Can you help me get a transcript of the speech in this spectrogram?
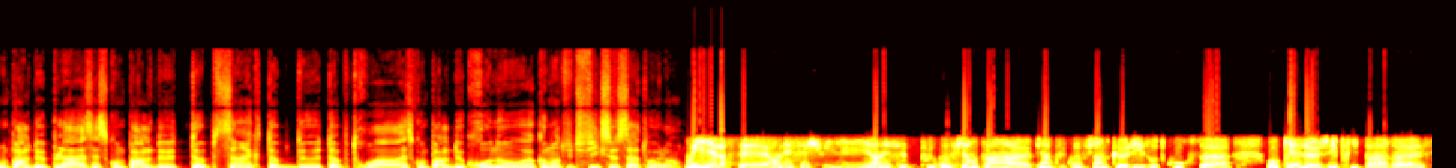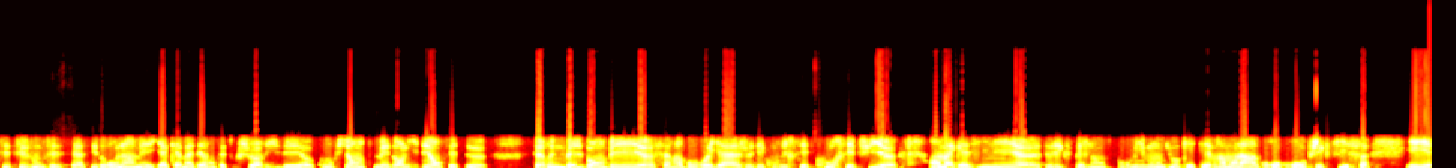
on parle de place Est-ce qu'on parle de top 5, top 2, top 3 Est-ce qu'on parle de chrono? Comment tu te fixes ça, toi, alors? Oui, alors c'est en effet, je suis en effet plus confiante, hein, euh, bien plus confiante que les autres courses euh, auxquelles j'ai pris part euh, cette saison. C'est assez drôle, hein, mais il y a qu'à Madère en fait où je suis arrivée euh, confiante, mais dans l'idée en fait de faire une belle bambée, euh, faire un beau voyage, découvrir cette course et puis euh, emmagasiner euh, de l'expérience pour mes mondiaux qui était vraiment là un gros gros objectif. Et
